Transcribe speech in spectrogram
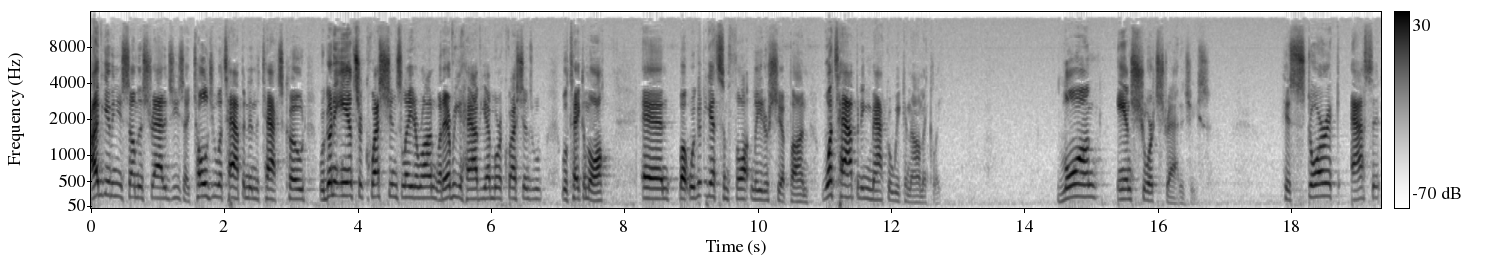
I've given you some of the strategies. I told you what's happened in the tax code. We're going to answer questions later on. Whatever you have, you have more questions, we'll, we'll take them all. And, but we're going to get some thought leadership on what's happening macroeconomically. Long and short strategies. Historic asset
